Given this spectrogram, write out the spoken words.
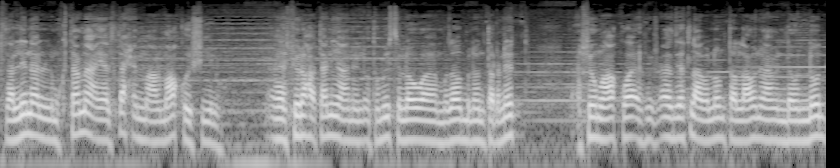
خلينا المجتمع يلتحم مع المعاق ويشيله. آه في لوحة تانية عن الأتوبيس اللي هو مزود بالإنترنت. في معاق واقف مش قادر يطلع بقول لهم طلعوني أعمل داونلود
